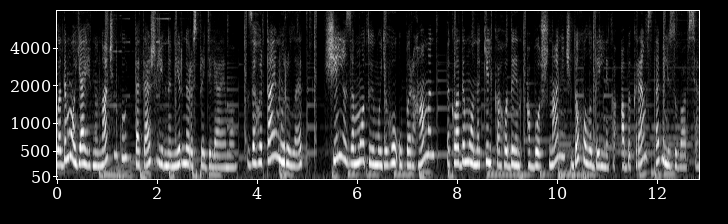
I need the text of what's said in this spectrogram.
Кладемо ягідну начинку та теж рівномірно розподіляємо. Загортаємо рулет, щільно замотуємо його у пергамент та кладемо на кілька годин або ж на ніч до холодильника, аби крем стабілізувався.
